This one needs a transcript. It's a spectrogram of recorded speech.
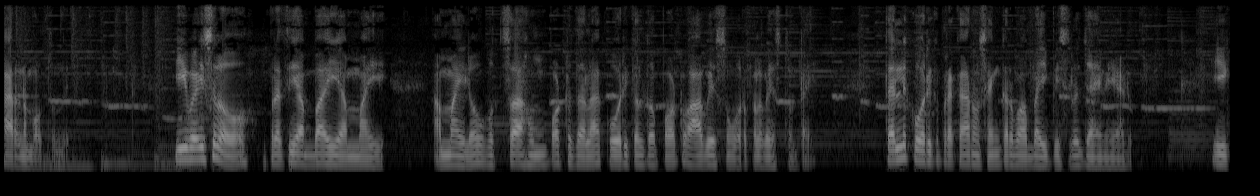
కారణమవుతుంది. ఈ వయసులో ప్రతి అబ్బాయి అమ్మాయి అమ్మాయిలో ఉత్సాహం పట్టుదల కోరికలతో పాటు ఆవేశం ఉరకలు వేస్తుంటాయి. తల్లి కోరిక ప్రకారం శంకర్బాబు ఐపీసీలో జాయిన్ అయ్యాడు. ఈ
